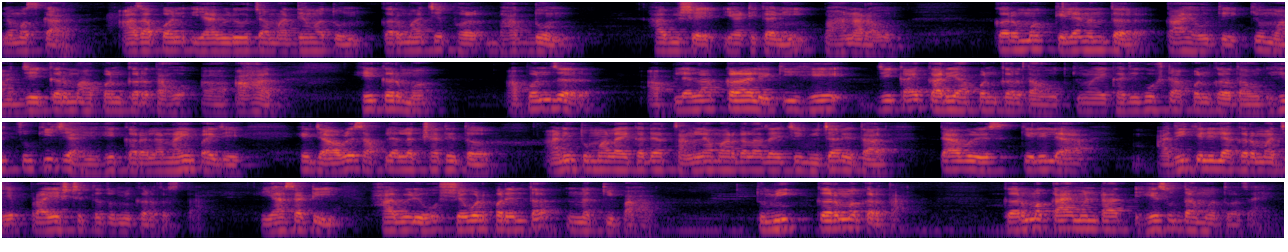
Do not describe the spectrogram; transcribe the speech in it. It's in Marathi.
नमस्कार. आज आपण या व्हिडिओच्या माध्यमातून कर्माचे फळ भाग दोन हा विषय या ठिकाणी पाहणार आहोत. कर्म केल्यानंतर काय होते किंवा जे कर्म आपण करत आहो आहात हे कर्म आपण जर आपल्याला कळाले की हे जे काय कार्य आपण करत आहोत किंवा एखादी गोष्ट आपण करत आहोत हे चुकीची आहे हे करायला नाही पाहिजे हे ज्यावेळेस आपल्या लक्षात येतं आणि तुम्हाला एखाद्या चांगल्या मार्गाला जायचे विचार येतात त्यावेळेस केलेल्या आधी केलेल्या कर्माचे प्रायश्चित्त तुम्ही करत असता. ह्यासाठी हा व्हिडिओ शेवटपर्यंत नक्की पहा. तुम्ही कर्म करता. कर्म काय म्हणतात हे सुद्धा महत्त्वाचं आहे.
